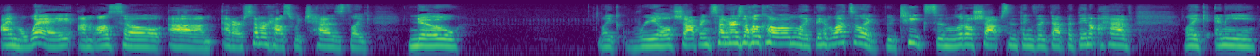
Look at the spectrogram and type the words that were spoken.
I'm away. I'm also um, at our summer house, which has like no like real shopping centers, I'll call them. Like they have lots of like boutiques and little shops and things like that, but they don't have like any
